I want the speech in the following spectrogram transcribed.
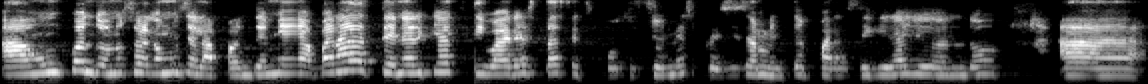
aun cuando no salgamos de la pandemia, van a tener que activar estas exposiciones precisamente para seguir ayudando a,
